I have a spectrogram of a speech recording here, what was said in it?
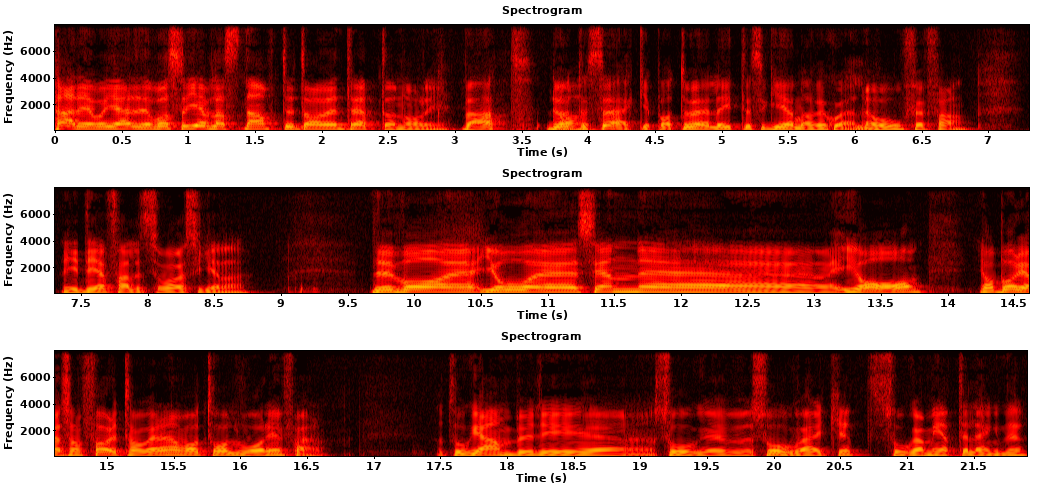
ja, det, var, jä- det var så jävla snabbt utav en 13-åring. Bert, du är Ja. inte säker på att du är lite zigenare själv? Jo, för fan. I det fallet så var jag zigenare. Det var, eh, jo, eh, sen, eh, ja, jag började som företagare när jag var 12 år ungefär. Då tog jag anbud i såg, sågverket, såga meterlängder.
